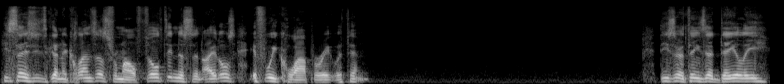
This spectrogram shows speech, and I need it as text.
He says he's going to cleanse us from all filthiness and idols if we cooperate with him. These are things that daily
